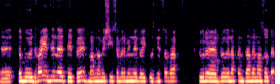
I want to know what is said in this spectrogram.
y, to były dwa jedyne typy, mam na myśli Severmiennego i Kuzniecowa, które były napędzane mazutem.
